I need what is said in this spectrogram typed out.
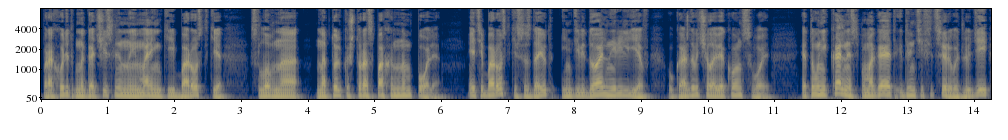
проходят многочисленные маленькие бороздки, словно на только что распаханном поле – эти бороздки создают индивидуальный рельеф, у каждого человека он свой. Эта уникальность помогает идентифицировать людей,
